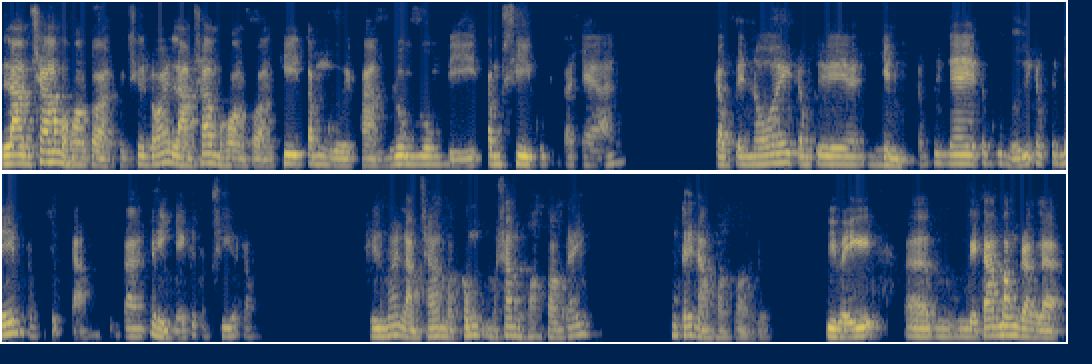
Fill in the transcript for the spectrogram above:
làm sao mà hoàn toàn? Thực sư nói, làm sao mà hoàn toàn khi tâm người phàm luôn luôn bị tâm si của chúng ta che án trong cái nói, trong cái nhìn, trong cái nghe, trong cái ngửi, trong cái nếm, trong cái xúc cảm, chúng ta đầy dậy cái tâm si ở trong. Sư nói, làm sao mà không, mà sao mà hoàn toàn đấy? Không thể nào hoàn toàn được. Vì vậy ờ, người ta mong rằng là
